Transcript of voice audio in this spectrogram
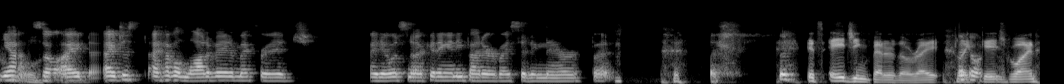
yeah, so I I just I have a lot of it in my fridge. I know it's not getting any better by sitting there, but it's aging better though, right? Like aged wine.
